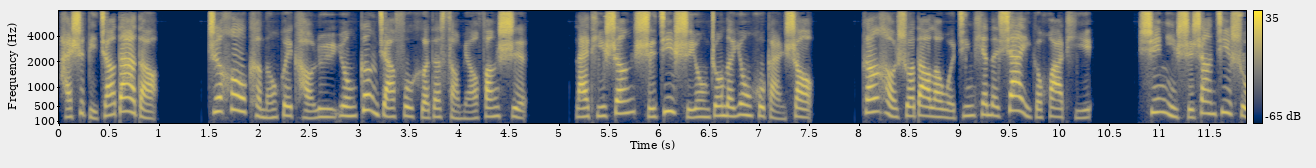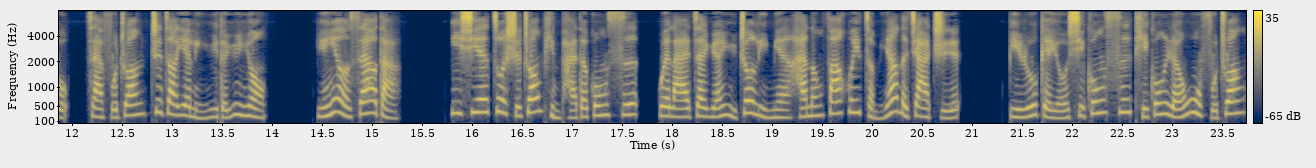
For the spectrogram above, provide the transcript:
还是比较大的，之后可能会考虑用更加复合的扫描方式来提升实际使用中的用户感受。刚好说到了我今天的下一个话题：虚拟时尚技术在服装制造业领域的运用。云友 Zelda，一些做时装品牌的公司未来在元宇宙里面还能发挥怎么样的价值？比如给游戏公司提供人物服装。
